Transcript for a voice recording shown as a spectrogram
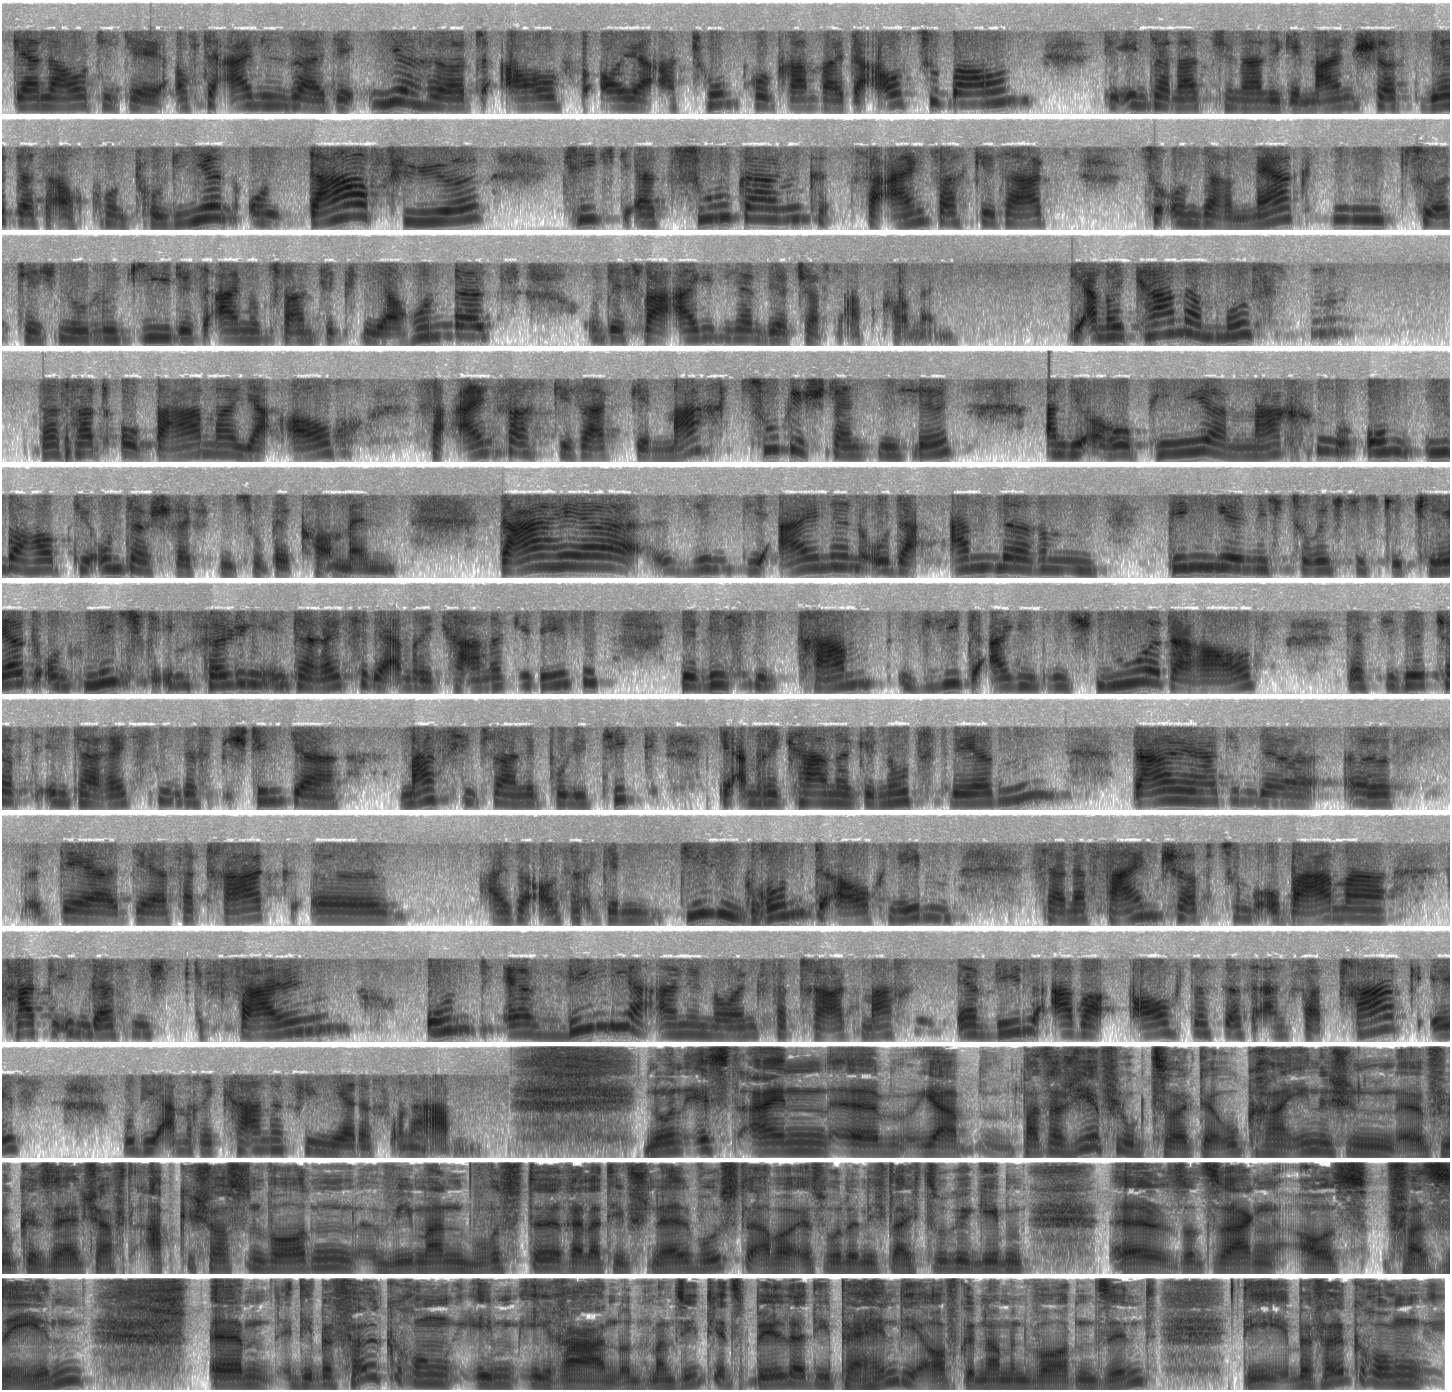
der lautete auf der einen Seite, ihr hört auf, euer Atomprogramm weiter auszubauen. Die internationale Gemeinschaft wird das auch kontrollieren und dafür kriegt er Zugang, vereinfacht gesagt, zu unseren Märkten, zur Technologie des 21. Jahrhunderts und es war eigentlich ein Wirtschaftsabkommen. Die Amerikaner mussten, das hat Obama ja auch vereinfacht gesagt gemacht, Zugeständnisse an die Europäer machen, um überhaupt die Unterschriften zu bekommen. Daher sind die einen oder anderen Dinge nicht so richtig geklärt und nicht im völligen Interesse der Amerikaner gewesen. Wir wissen, Trump sieht eigentlich nur darauf, dass die Wirtschaftsinteressen, das bestimmt ja massiv seine Politik, der Amerikaner genutzt werden. Daher hat ihm der, äh, der, der Vertrag, äh, also aus dem, diesem Grund auch neben seiner Feindschaft zum Obama, hat ihm das nicht gefallen. Und er will ja einen neuen Vertrag machen. Er will aber auch, dass das ein Vertrag ist, wo die Amerikaner viel mehr davon haben. Nun ist ein äh, ja, Passagierflugzeug der ukrainischen äh, Fluggesellschaft abgeschossen worden, wie man wusste, relativ schnell wusste, aber es wurde nicht gleich zugegeben, äh, sozusagen aus Versehen. Ähm, die Bevölkerung im Iran, und man sieht jetzt Bilder, die per Handy aufgenommen worden sind, die Bevölkerung äh,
